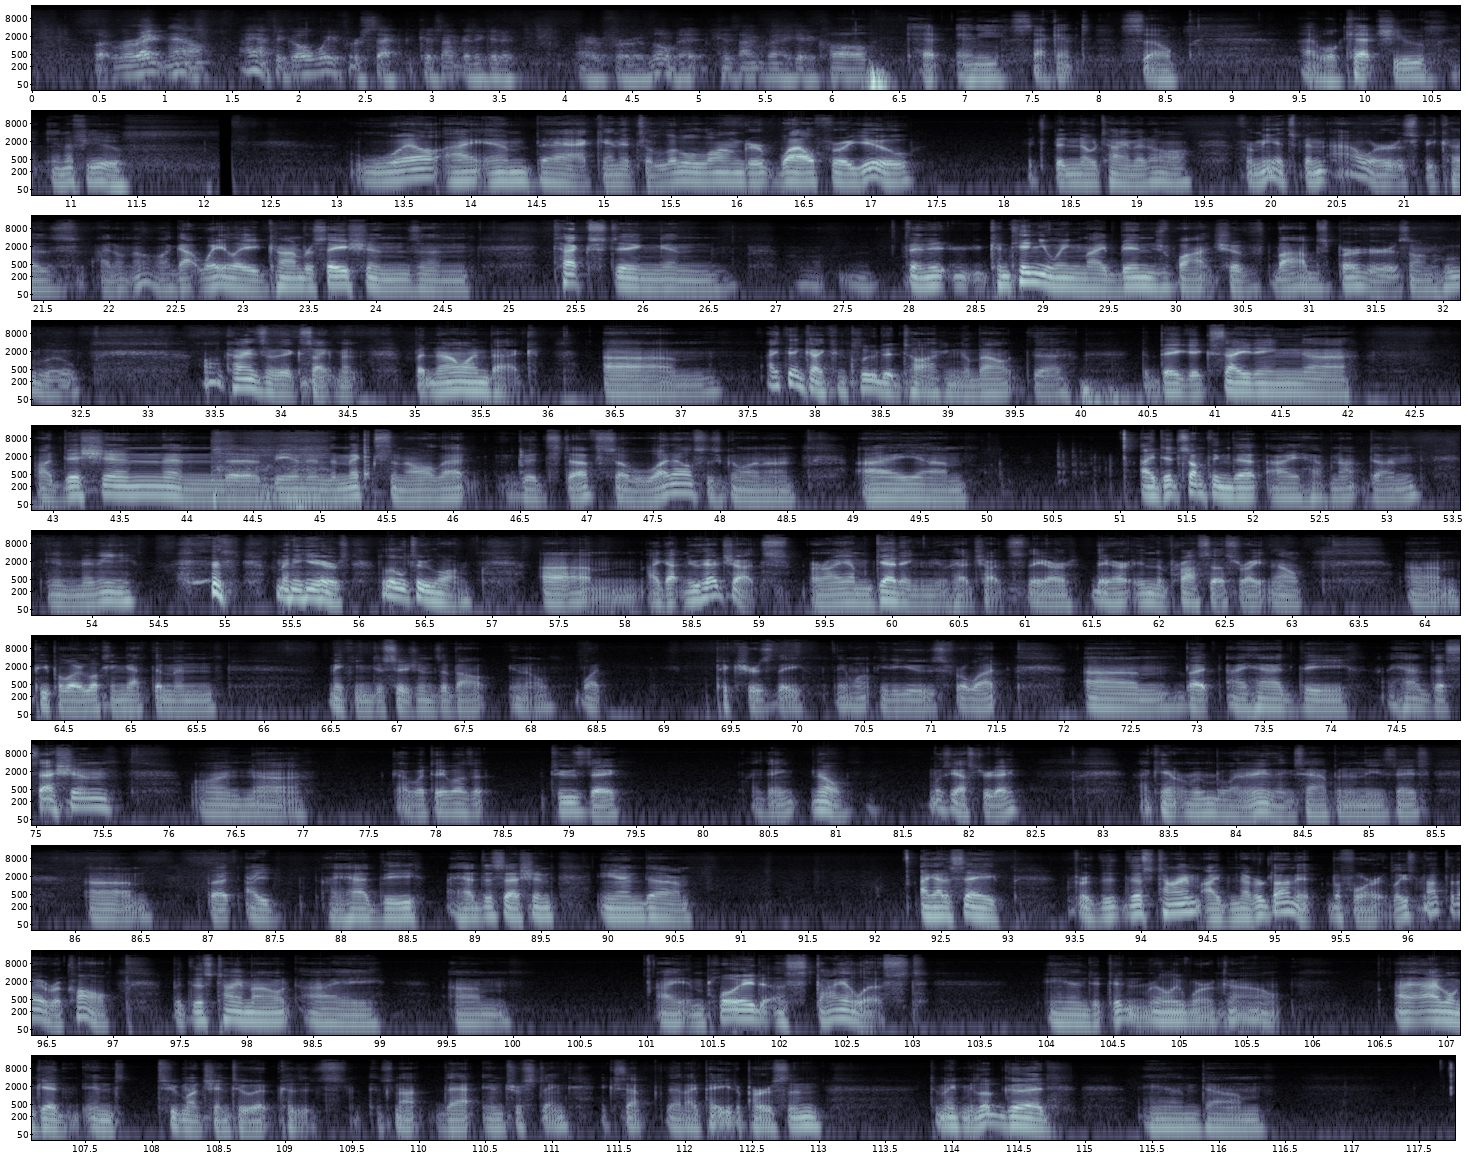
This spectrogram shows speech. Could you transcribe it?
But right now, I have to go away for a sec because I'm going to get a, or for a little bit because I'm going to get a call at any second. So. I will catch you in a few. Well, I am back, and it's a little longer. While for you, it's been no time at all. For me, it's been hours because I don't know. I got waylaid conversations and texting and continuing my binge watch of Bob's Burgers on Hulu. All kinds of excitement. But now I'm back. Um, I think I concluded talking about the the big exciting uh, audition and uh, being in the mix and all that good stuff. So what else is going on? I um, I did something that I have not done in many many years, a little too long. Um, I got new headshots, or I am getting new headshots. They are they are in the process right now. Um, people are looking at them and making decisions about you know what pictures they they want me to use for what. Um, but I had the I had the session on uh, God, what day was it? Tuesday, I think. No, it was yesterday. I can't remember when anything's happening these days. Um, but I I had the I had the session, and um, I got to say, for th- this time, I've never done it before, at least not that I recall. But this time out, I um, I employed a stylist, and it didn't really work out. I, I won't get in too much into it because it's it's not that interesting. Except that I paid a person to make me look good, and um,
